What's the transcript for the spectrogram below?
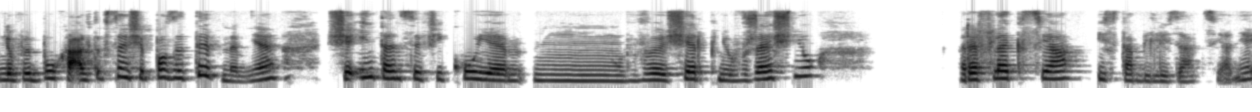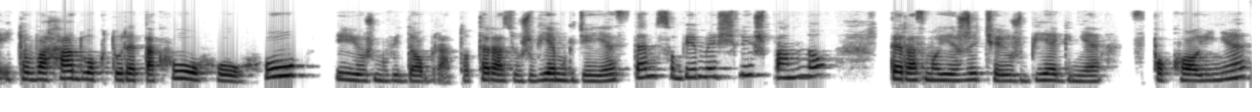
wybucha, ale to w sensie pozytywnym, nie? Się intensyfikuje mm, w sierpniu, wrześniu, refleksja i stabilizacja, nie? I to wahadło, które tak hu, hu, hu i już mówi, dobra, to teraz już wiem, gdzie jestem, sobie myślisz, panno? Teraz moje życie już biegnie spokojnie,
